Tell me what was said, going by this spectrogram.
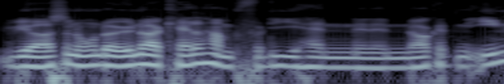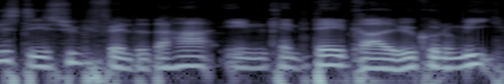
vi er nogen, der ynder at kalde ham, fordi han øh, nok er den eneste i cykelfeltet, der har en kandidatgrad i økonomi.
